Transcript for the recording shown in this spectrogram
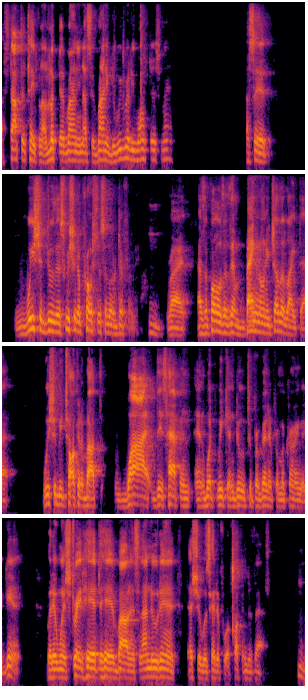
I stopped the tape, and I looked at Ronnie, and I said, Ronnie, do we really want this, man? I said, we should do this. We should approach this a little differently, Hmm. right? As opposed to them banging on each other like that we should be talking about why this happened and what we can do to prevent it from occurring again. But it went straight head to head violence, and I knew then that shit was headed for a fucking disaster, Hmm.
